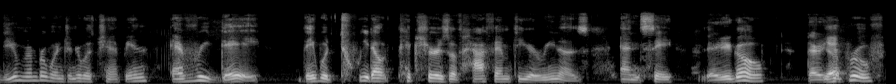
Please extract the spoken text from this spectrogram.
do you remember when Jinder was champion? Every day they would tweet out pictures of half empty arenas and say, There you go. There's your proof.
